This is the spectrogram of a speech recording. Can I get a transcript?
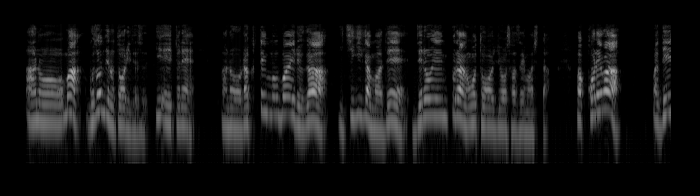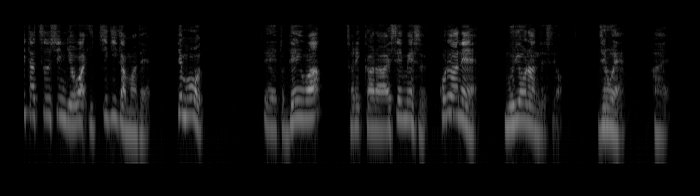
あのーまあ、ご存知の通りです。えっ、とね、あの、楽天モバイルが1ギガまで0円プランを登場させました。まあ、これは、まあ、データ通信量は1ギガまで。でも、えっ、と、電話、それから SMS、これはね、無料なんですよ。0円。はい。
